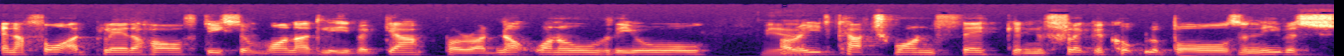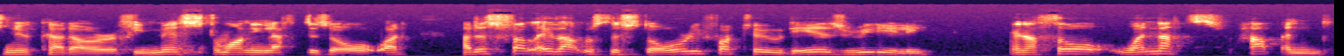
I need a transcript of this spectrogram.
and I thought I'd played a half decent one, I'd leave a gap or I'd knock one over the hole. Yeah. Or he'd catch one thick and flick a couple of balls and leave a snooker, or if he missed one, he left us awkward. I just felt like that was the story for two days, really. And I thought when that's happened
